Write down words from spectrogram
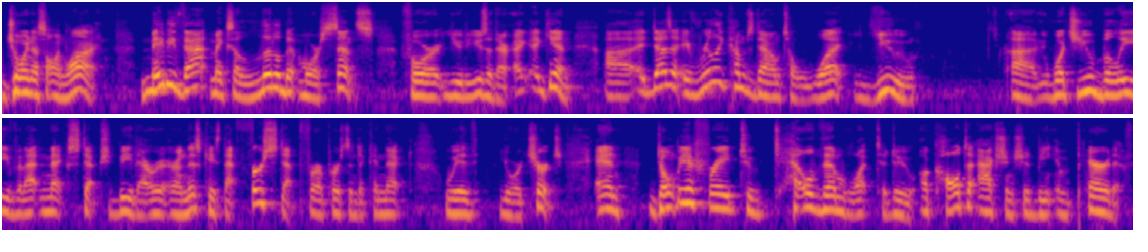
join us online. Maybe that makes a little bit more sense for you to use it there. Again uh, it doesn't it really comes down to what you uh, what you believe that next step should be that or in this case that first step for a person to connect with your church. And don't be afraid to tell them what to do. A call to action should be imperative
